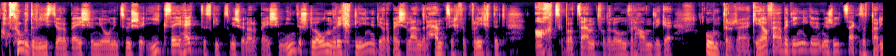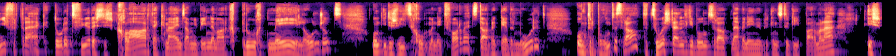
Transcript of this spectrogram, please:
absurderweise die Europäische Union inzwischen eingesehen hat. Es gibt zum Beispiel eine europäische Mindestlohnrichtlinie. Die europäischen Länder haben sich verpflichtet, 80 Prozent der Lohnverhandlungen unter äh, GAV-Bedingungen, würde man in der Schweiz sagen, also Tarifverträge durchzuführen. Es ist klar, der gemeinsame Binnenmarkt braucht mehr Lohnschutz und in der Schweiz kommt man nicht vorwärts. Die Arbeitgeber mauern. Und der Bundesrat, der zuständige Bundesrat, neben ihm übrigens der Guy Parmelin, ist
